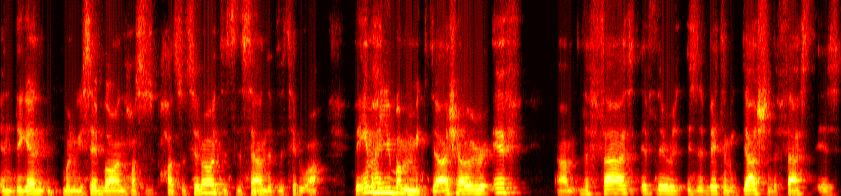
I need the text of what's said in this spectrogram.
And again, when we say blow on hatzotzerot, it's the sound of the teruah. However, if um, the fast, if there is a Beit HaMikdash and the fast is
